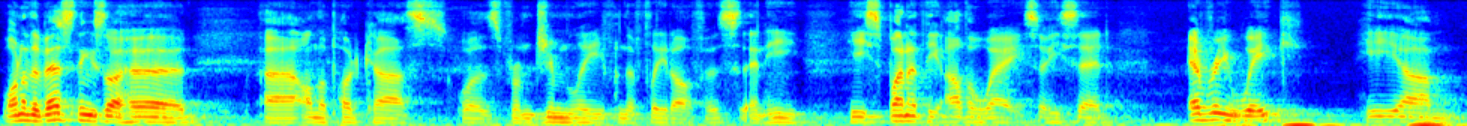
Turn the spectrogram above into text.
one of the best things I heard uh, on the podcast was from Jim Lee from the Fleet Office, and he he spun it the other way. So he said every week he um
